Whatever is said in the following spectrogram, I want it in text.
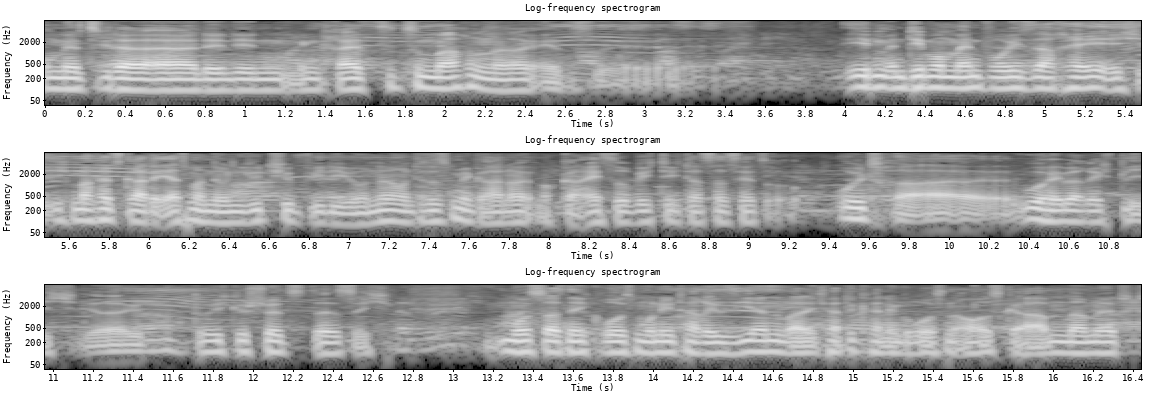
um jetzt wieder äh, den, den, den, Kreis zuzumachen, äh, jetzt, äh, eben in dem Moment, wo ich sage, hey, ich, ich mache jetzt gerade erstmal nur ein YouTube-Video, ne? und das ist mir gerade noch gar nicht so wichtig, dass das jetzt ultra urheberrechtlich äh, durchgeschützt ist. Ich muss das nicht groß monetarisieren, weil ich hatte keine großen Ausgaben damit.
